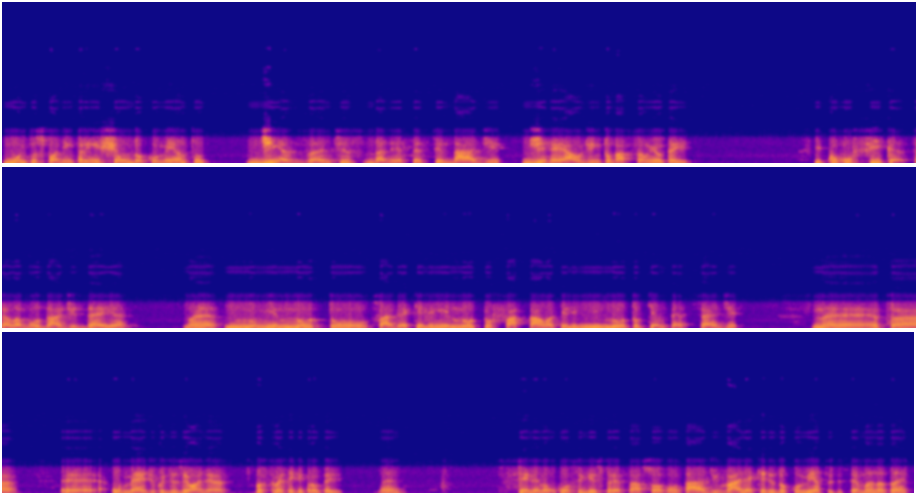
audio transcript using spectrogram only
Muitos podem preencher um documento dias antes da necessidade de real de intubação em UTI. E como fica se ela mudar de ideia né? no minuto, sabe, aquele minuto fatal, aquele minuto que antecede né, essa, é, o médico dizer, olha, você vai ter que ir para UTI. Né? Se ele não conseguir expressar a sua vontade, vale aquele documento de semanas antes?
